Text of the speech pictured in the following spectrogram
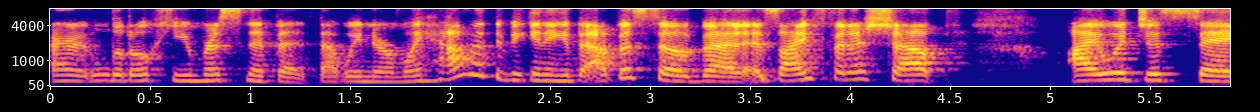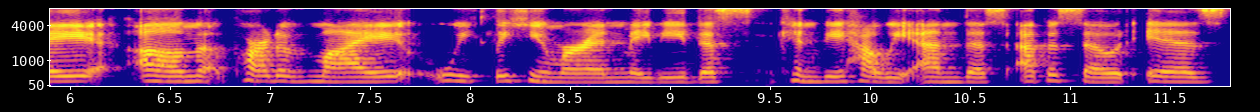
our little humor snippet that we normally have at the beginning of the episode. But as I finish up, I would just say um, part of my weekly humor, and maybe this can be how we end this episode, is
